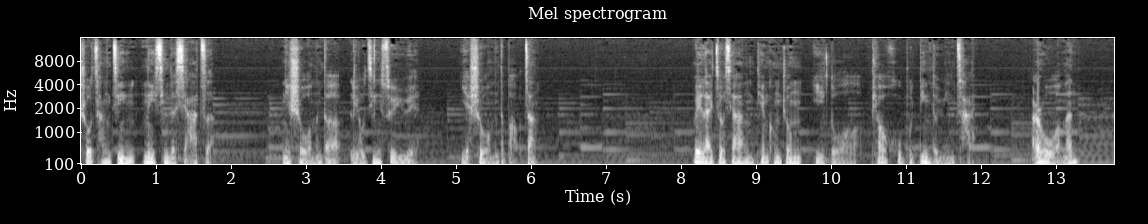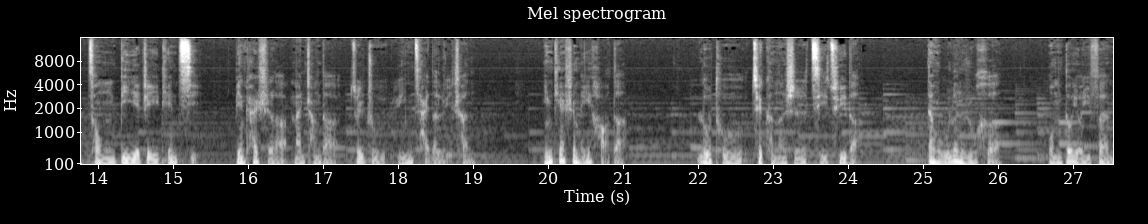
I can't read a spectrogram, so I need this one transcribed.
收藏进内心的匣子，那是我们的流金岁月，也是我们的宝藏。未来就像天空中一朵飘忽不定的云彩，而我们，从毕业这一天起，便开始了漫长的追逐云彩的旅程。明天是美好的，路途却可能是崎岖的，但无论如何，我们都有一份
